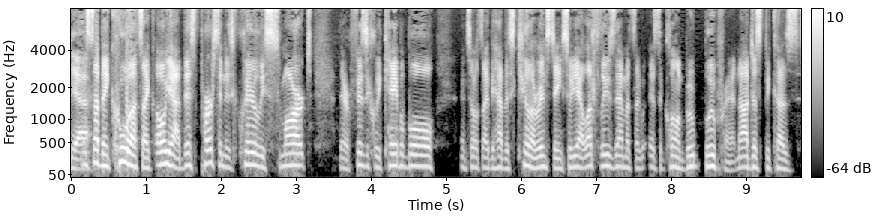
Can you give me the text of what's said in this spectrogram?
yeah. that's something cool. That's like oh yeah this person is clearly smart. They're physically capable. And so it's like they have this killer instinct. So yeah let's lose them as a, as the clone blueprint not just because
